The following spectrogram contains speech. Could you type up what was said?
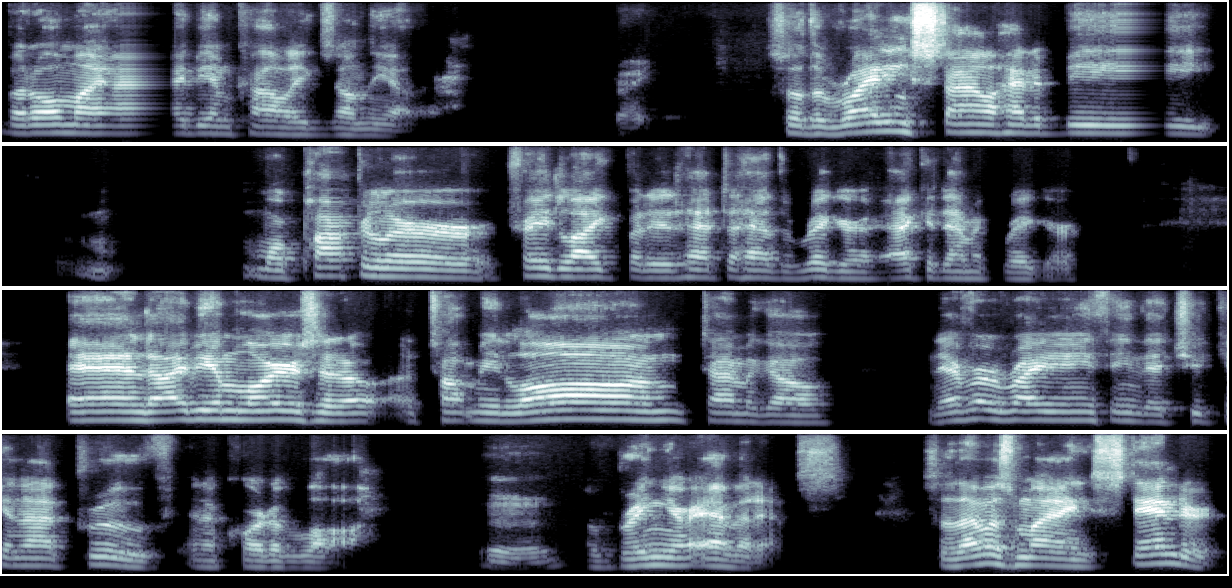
but all my IBM colleagues on the other. So the writing style had to be more popular, trade like, but it had to have the rigor, academic rigor. And IBM lawyers had uh, taught me long time ago never write anything that you cannot prove in a court of law. Mhm. So bring your evidence. So that was my standard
